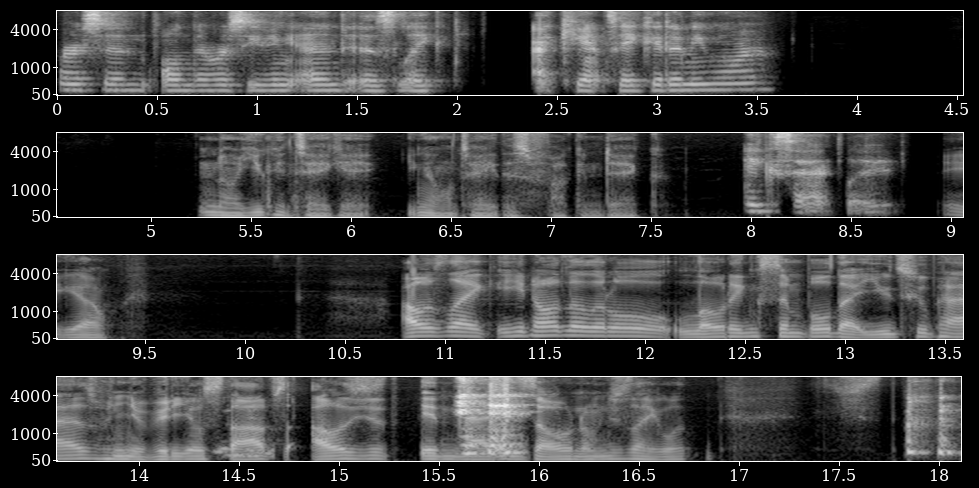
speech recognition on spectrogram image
person on the receiving end is like, I can't take it anymore. No, you can take it. You gonna take this fucking dick. Exactly. There you go. I was like, you know, the little loading symbol that YouTube has when your video mm-hmm. stops. I was just in that zone. I'm just like, what? just-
